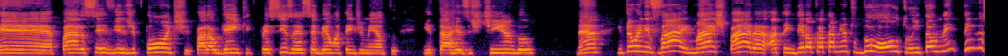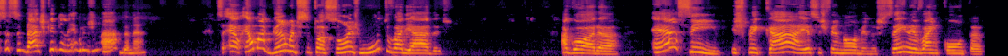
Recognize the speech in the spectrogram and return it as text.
é, para servir de ponte para alguém que precisa receber um atendimento e está resistindo, né? Então ele vai mais para atender ao tratamento do outro, então nem tem necessidade que ele lembre de nada, né? É, é uma gama de situações muito variadas. Agora, é assim, explicar esses fenômenos sem levar em conta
